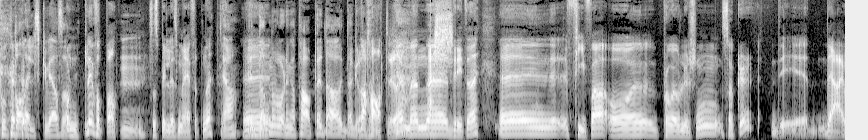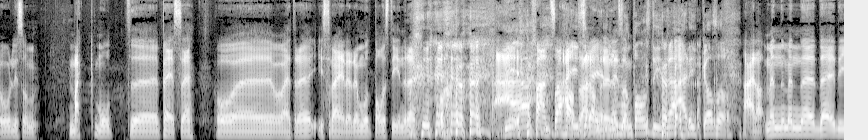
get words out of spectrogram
fotball elsker vi, altså. Ordentlig fotball, Mm. som spilles med føttene. Ja, Unntatt når Vålerenga taper. Da, da Da gråter vi. hater vi det, men uh, drit i det. Uh, Fifa og Pro Evolution Soccer, de, det er jo liksom Mac mot uh, PC. Og eh, hva heter det? Israelere mot palestinere. De fansa hater hverandre, israelere liksom. mot palestinere er det ikke, altså. Nei da, men, men de, de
